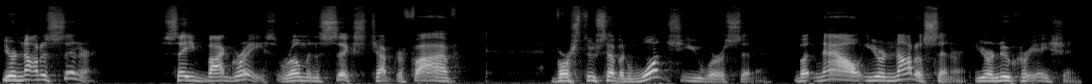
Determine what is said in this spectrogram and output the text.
You're not a sinner, saved by grace. Romans 6 chapter 5 verse 2 7. Once you were a sinner, but now you're not a sinner. You're a new creation.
